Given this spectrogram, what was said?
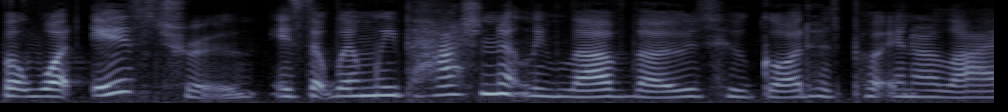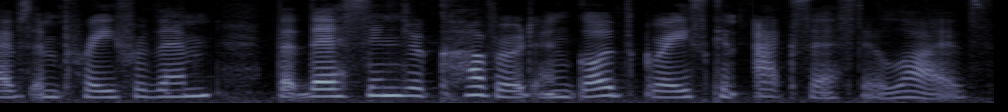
But what is true is that when we passionately love those who God has put in our lives and pray for them, that their sins are covered and God's grace can access their lives.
